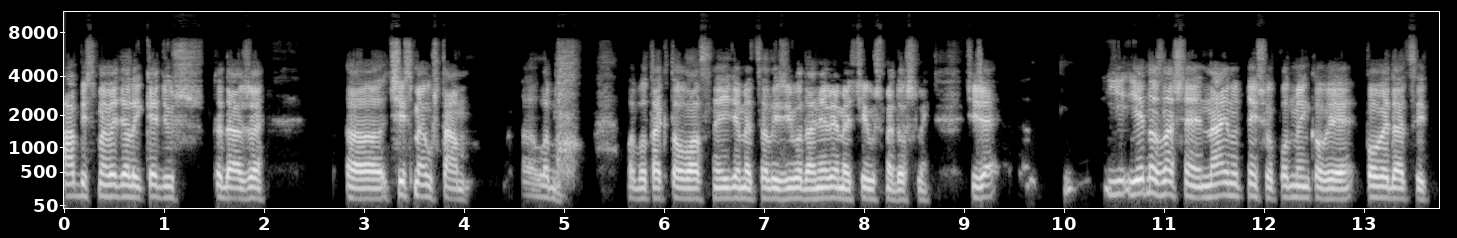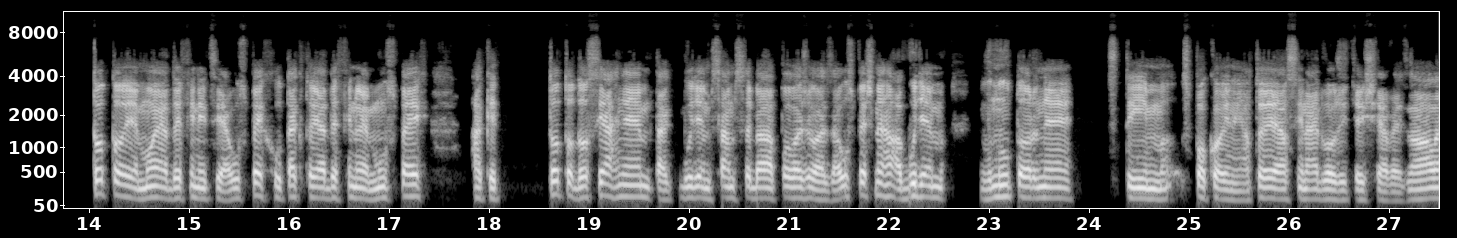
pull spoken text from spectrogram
aby sme vedeli, keď už teda, že e, či sme už tam, lebo, lebo takto vlastne ideme celý život a nevieme, či už sme došli. Čiže jednoznačne najnutnejšou podmienkou je povedať si, toto je moja definícia úspechu, takto ja definujem úspech a keď toto dosiahnem, tak budem sám seba považovať za úspešného a budem vnútorne s tým spokojný. A to je asi najdôležitejšia vec. No ale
